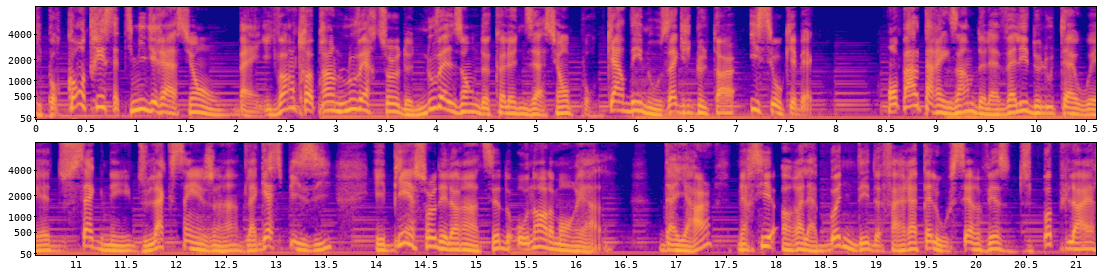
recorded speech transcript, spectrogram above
Puis pour contrer cette immigration, ben, il va entreprendre l'ouverture de nouvelles zones de colonisation pour garder nos agriculteurs ici au Québec. On parle par exemple de la vallée de l'Outaouais, du Saguenay, du lac Saint-Jean, de la Gaspésie et bien sûr des Laurentides au nord de Montréal. D'ailleurs, Mercier aura la bonne idée de faire appel au service du populaire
